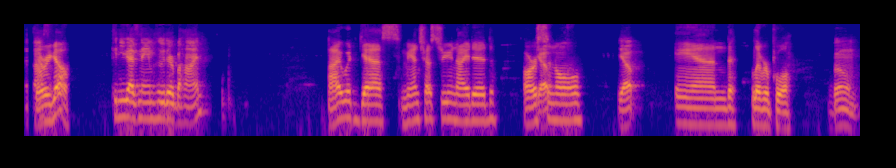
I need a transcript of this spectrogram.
That's There we go. Can you guys name who they're behind? I would guess Manchester United, Arsenal, Yep. and Liverpool. Boom.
